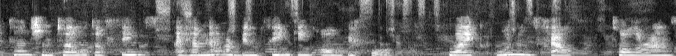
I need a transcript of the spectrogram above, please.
attention to a lot of things I have never been thinking of before, like women's health, tolerance,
